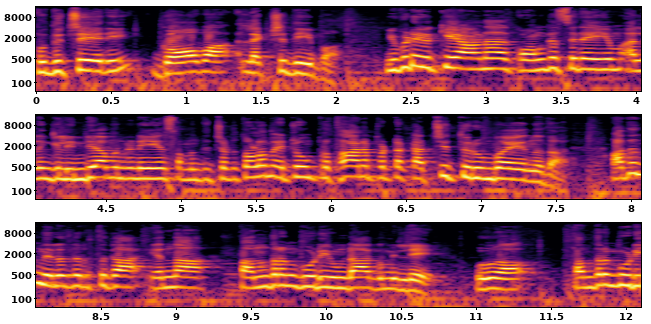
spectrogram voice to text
പുതുച്ചേരി ഗോവ ലക്ഷദ്വീപ്. ഇവിടെയൊക്കെയാണ് കോൺഗ്രസിനെയും അല്ലെങ്കിൽ ഇന്ത്യ മുന്നണിയെയും സംബന്ധിച്ചിടത്തോളം ഏറ്റവും പ്രധാനപ്പെട്ട കച്ചിത്തുരുമ്പ് എന്നത്. അത് നിലനിർത്തുക എന്ന തന്ത്രം കൂടി ഉണ്ടാകുമില്ലേ? തന്ത്രം കൂടി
